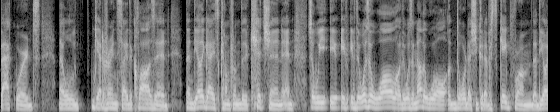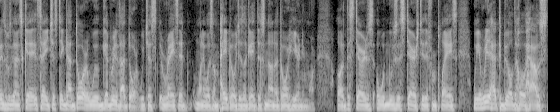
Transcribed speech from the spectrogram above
backwards. That will get her inside the closet. Then the other guys come from the kitchen, and so we, if, if there was a wall or there was another wall, a door that she could have escaped from, that the audience was going to say, just take that door. We'll get rid of that door. We just erase it when it was on paper, which is okay. There's not a door here anymore, or the stairs, or we move the stairs to a different place. We really had to build the whole house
